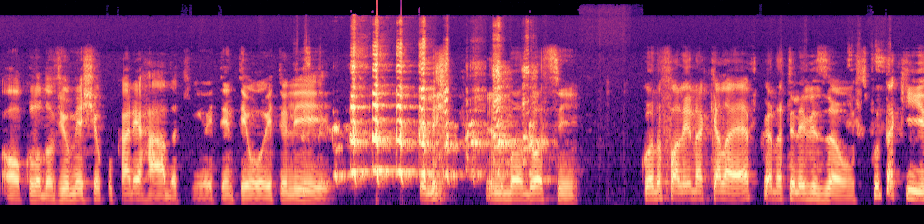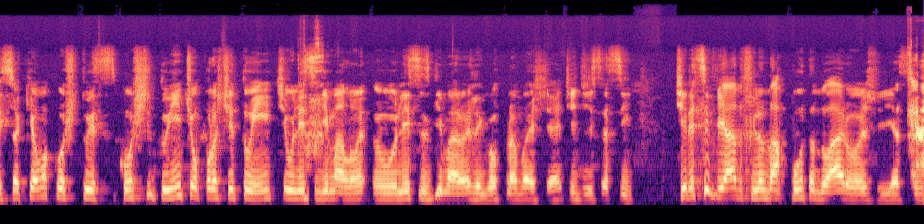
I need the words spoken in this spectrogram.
Ó, o Clodovil mexeu com o cara errado aqui. Em 88, ele. ele, ele mandou assim. Quando eu falei naquela época na televisão, escuta aqui, isso aqui é uma constitui- constituinte ou prostituinte, o Ulisses Guimarães, Ulisses Guimarães ligou pra manchete e disse assim: tira esse viado, filho da puta, do ar hoje. E assim o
